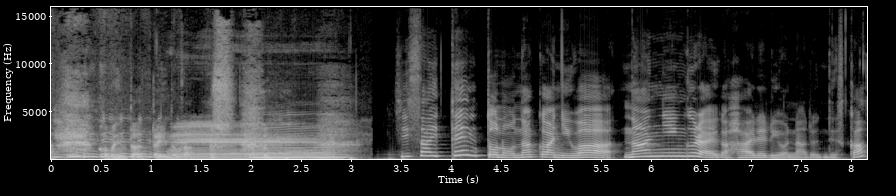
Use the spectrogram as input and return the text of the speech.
コメントあったりとか、へ実際テントの中には何人ぐらいが入れるようになるんですか？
